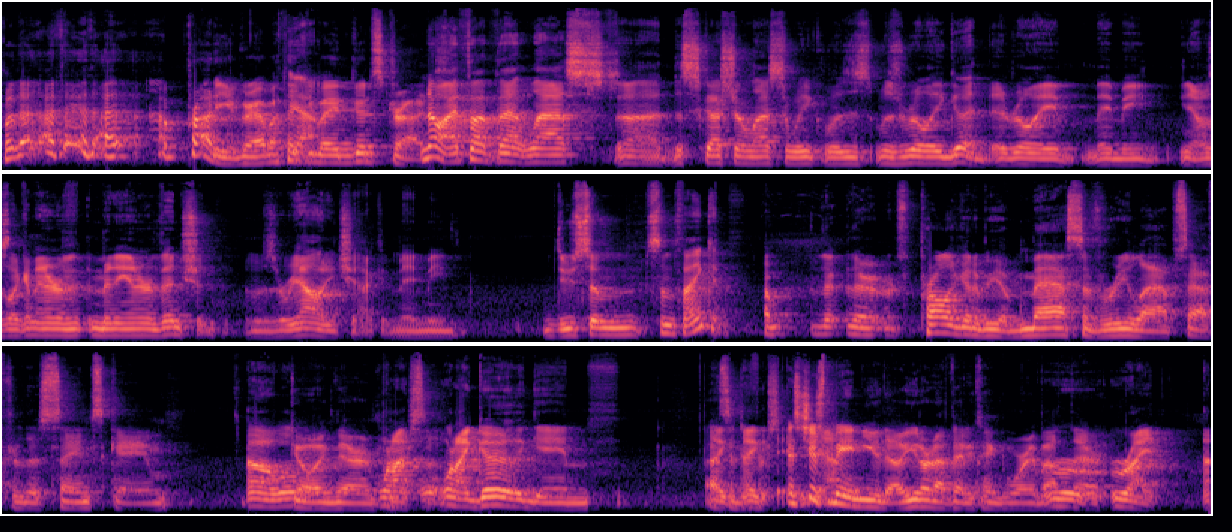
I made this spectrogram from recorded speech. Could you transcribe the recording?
But that, I think I, I'm proud of you, Graham. I think Yeah. you made good strides. no, I thought that last uh, discussion last week was was really good. It really made me, you know, it was like an inter- mini intervention. It was a reality check. It made me do some some thinking. Um, there, there's probably going to be a massive relapse after this Saints game. Oh, well, Going there in when I, person. when I go to the game, That's a I- different- it's just yeah. me and you, though. You don't have anything to worry about there. Right. Uh,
